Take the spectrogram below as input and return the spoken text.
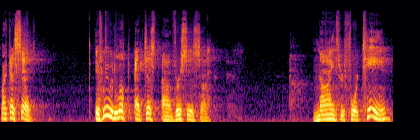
Like I said, if we would look at just uh, verses uh, 9 through 14,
